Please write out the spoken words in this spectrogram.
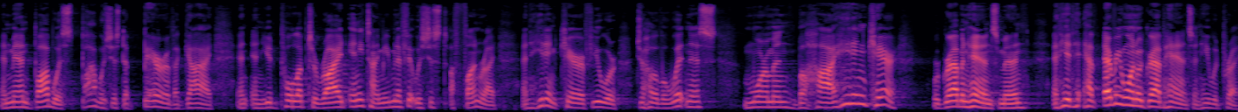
And man, Bob was Bob was just a bear of a guy. And, and you'd pull up to ride anytime, even if it was just a fun ride. And he didn't care if you were Jehovah Witness, Mormon, Baha'i. He didn't care. We're grabbing hands, man. And he'd have everyone would grab hands and he would pray.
